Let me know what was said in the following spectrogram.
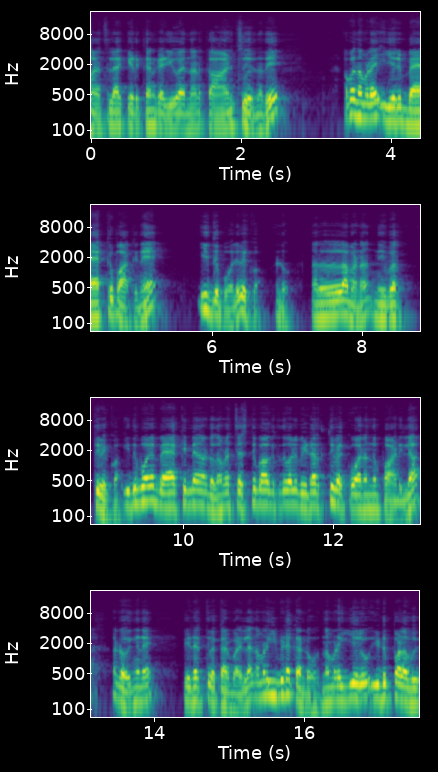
മനസ്സിലാക്കി എടുക്കാൻ കഴിയുക എന്നാണ് കാണിച്ചു വരുന്നത് അപ്പോൾ നമ്മുടെ ഈ ഒരു ബാക്ക് പാർട്ടിനെ ഇതുപോലെ വെക്കുക. കണ്ടോ? നല്ലവണ്ണം നിവർത്തി വെക്കുക. ഇതുപോലെ ബാക്കിന്റെ കണ്ടോ? നമ്മുടെ ചെസ്റ്റ് ഭാഗത്ത് ഇതുപോലെ വിടർത്തി വെക്കുവാനൊന്നും പാടില്ല. കണ്ടോ? ഇങ്ങനെ വിടർത്തി വെക്കാൻ പാടില്ല. നമ്മൾ ഇവിടെ കണ്ടോ നമ്മുടെ ഈ ഒരു ഇടുപ്പളവ്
